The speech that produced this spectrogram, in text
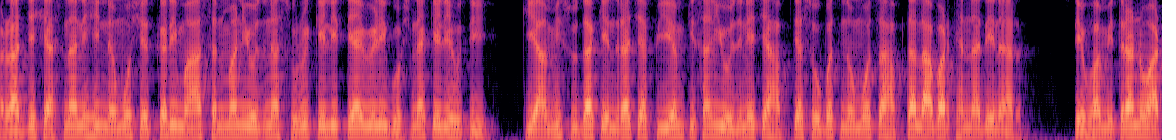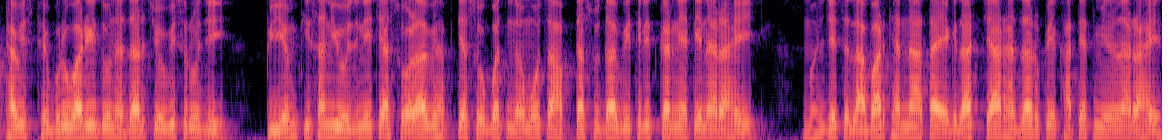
राज्य शासनाने ही नमो शेतकरी महासन्मान योजना सुरू केली त्यावेळी घोषणा केली होती. की आम्ही सुद्धा केंद्राच्या पी एम किसान योजनेच्या हप्त्यासोबत नमोचा हप्ता लाभार्थ्यांना देणार. तेव्हा मित्रांनो अठ्ठावीस फेब्रुवारी दोन हजार चोवीस रोजी पी एम किसान योजनेच्या सोळाव्या हप्त्यासोबत नमोचा हप्तासुद्धा वितरित करण्यात येणार आहे. म्हणजेच लाभार्थ्यांना आता एकदा चार हजार रुपये खात्यात मिळणार आहेत.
